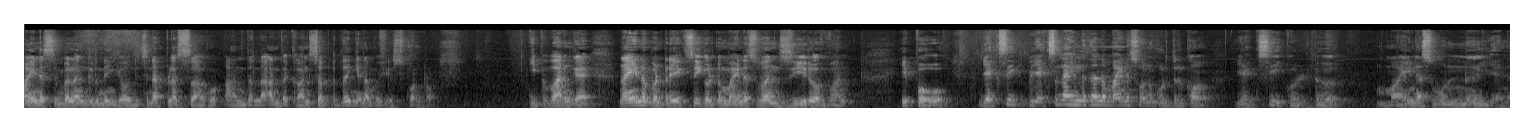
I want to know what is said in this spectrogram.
மைனஸ் சிம்பிள் அங்கேருந்து இங்கே வந்துச்சுன்னா ப்ளஸ் ஆகும். அந்த அந்த கான்செப்ட் தான் இங்கே நம்ம யூஸ் பண்ணுறோம் இப்போ பாருங்கள் நான் என்ன பண்ணுறேன் x equal to minus one zero one இப்போது எக்ஸ் இப்போ எக்ஸ் e, லைனில் தானே மைனஸ் ஒன்று கொடுத்துருக்கோம். எக்ஸ் ஈக்குவல் டு மைனஸ் ஒன்று என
